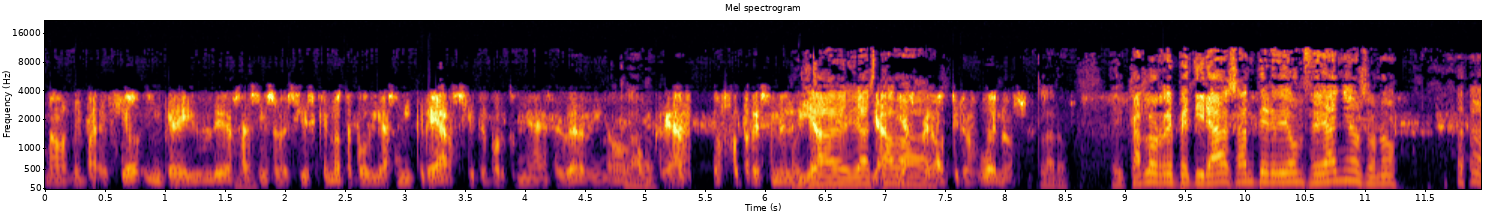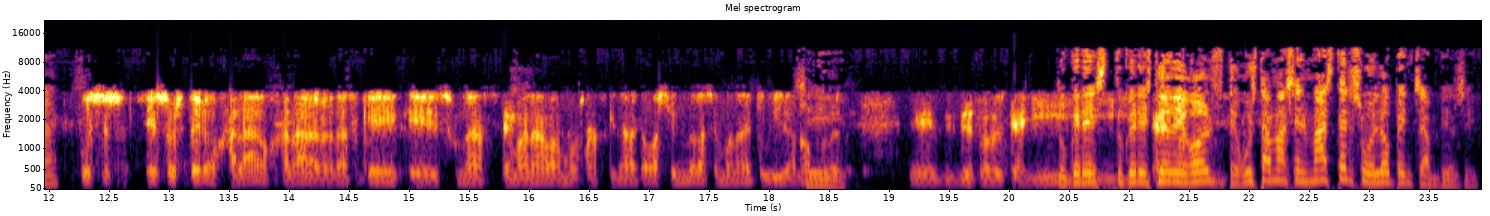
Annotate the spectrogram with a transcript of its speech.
vamos, me pareció increíble, o sea, si, si es que no te podías ni crear siete oportunidades de Verdi, ¿no? Con crear dos o tres en el pues día ya, ya, has pegado tiros buenos. Claro. Eh, Carlos, ¿repetirás antes de 11 años o no? pues eso, eso, espero, ojalá, ojalá. La verdad es que, que, es una semana, vamos, al final acaba siendo la semana de tu vida, ¿no? Poder eh, vivirlo desde allí. ¿Tú que eres, tú que eres tío de golf, ¿te gusta más el Masters o el Open Championship?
